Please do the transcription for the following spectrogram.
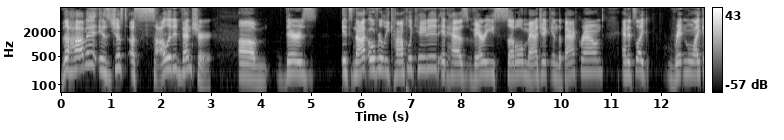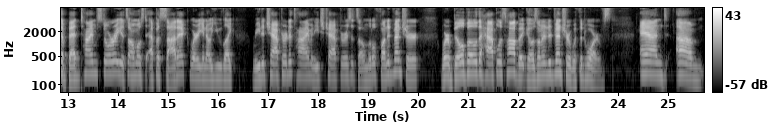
The Hobbit is just a solid adventure. Um, there's it's not overly complicated. It has very subtle magic in the background, and it's like written like a bedtime story. It's almost episodic, where you know you like read a chapter at a time, and each chapter is its own little fun adventure. Where Bilbo, the hapless hobbit, goes on an adventure with the dwarves, and um,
